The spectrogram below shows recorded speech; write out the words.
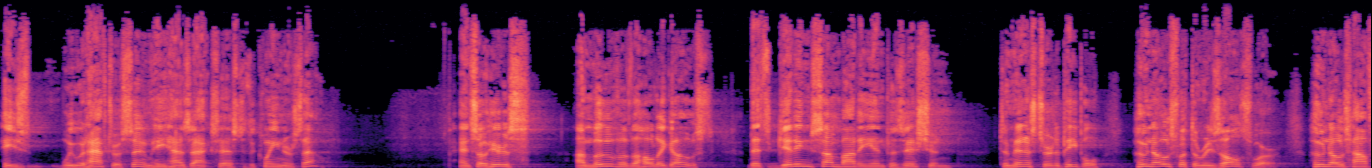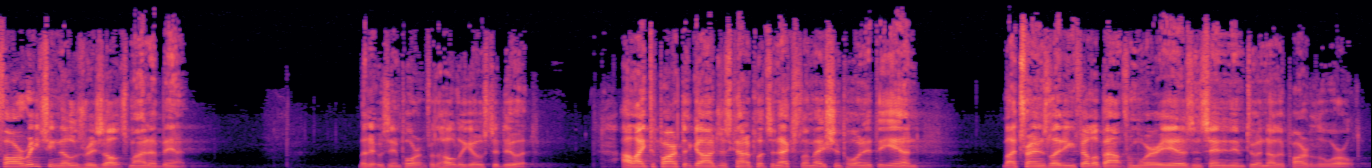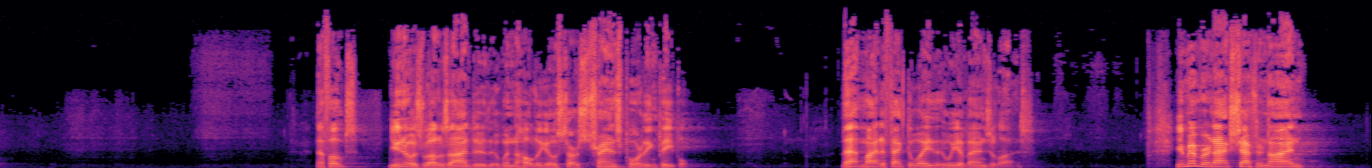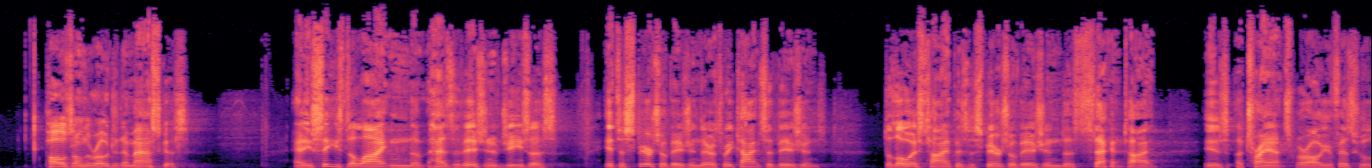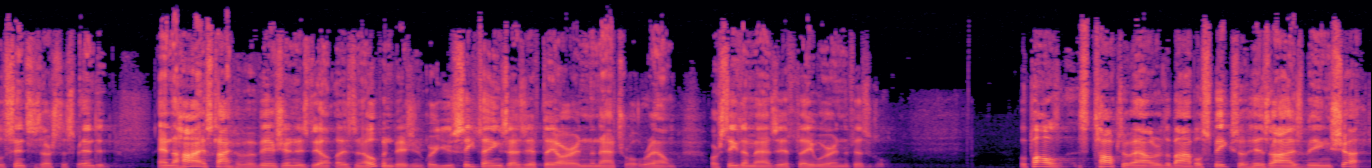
He's, we would have to assume he has access to the queen herself. And so here's a move of the Holy Ghost that's getting somebody in position to minister to people who knows what the results were, who knows how far reaching those results might have been. But it was important for the Holy Ghost to do it. I like the part that God just kind of puts an exclamation point at the end by translating Philip out from where he is and sending him to another part of the world. Now, folks, you know as well as I do that when the Holy Ghost starts transporting people, that might affect the way that we evangelize. You remember in Acts chapter 9, Paul's on the road to Damascus and he sees the light and the, has a vision of Jesus. It's a spiritual vision. There are three types of visions the lowest type is a spiritual vision. The second type is a trance where all your physical senses are suspended. And the highest type of a vision is, the, is an open vision where you see things as if they are in the natural realm or see them as if they were in the physical. Well, Paul talks about, or the Bible speaks of his eyes being shut.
